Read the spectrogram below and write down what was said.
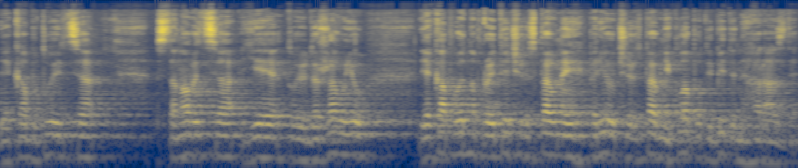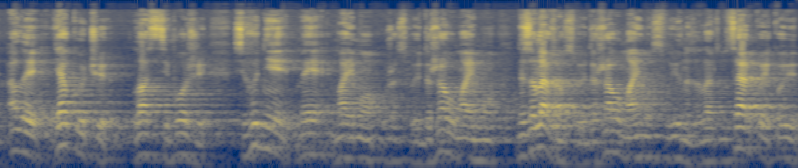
яка будується, становиться, є тою державою, яка повинна пройти через певний період, через певні клопоти, біди, негаразди. Але дякуючи ласці Божій, сьогодні ми маємо вже свою державу, маємо незалежну свою державу, маємо свою незалежну церкву, якою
